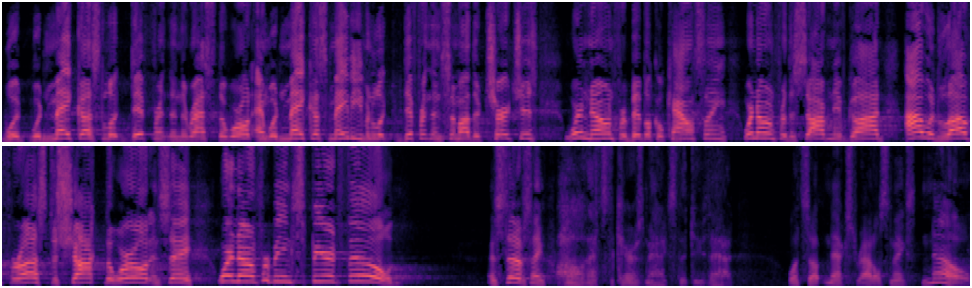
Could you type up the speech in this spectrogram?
would, would make us look different than the rest of the world and would make us maybe even look different than some other churches. We're known for biblical counseling. We're known for the sovereignty of God. I would love for us to shock the world and say, we're known for being spirit filled. Instead of saying, oh, that's the charismatics that do that. What's up next? Rattlesnakes? No.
